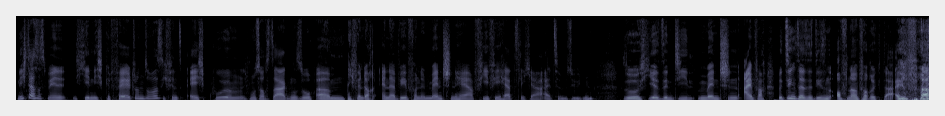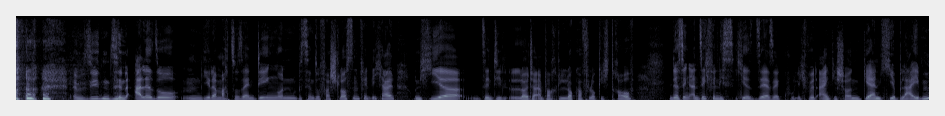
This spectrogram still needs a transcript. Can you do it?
nicht, dass es mir hier nicht gefällt und sowas. Ich finde es echt cool. Ich muss auch sagen, so, ähm, ich finde auch NRW von den Menschen her viel, viel herzlicher als im Süden. So, hier sind die Menschen einfach, beziehungsweise die sind offener und verrückter einfach. Im Süden sind alle so, mh, jeder macht so sein Ding und ein bisschen so verschlossen, finde ich halt. Und hier sind die Leute einfach locker flockig drauf. Und deswegen an sich finde ich es hier sehr, sehr cool. Ich würde eigentlich schon gern hier bleiben,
